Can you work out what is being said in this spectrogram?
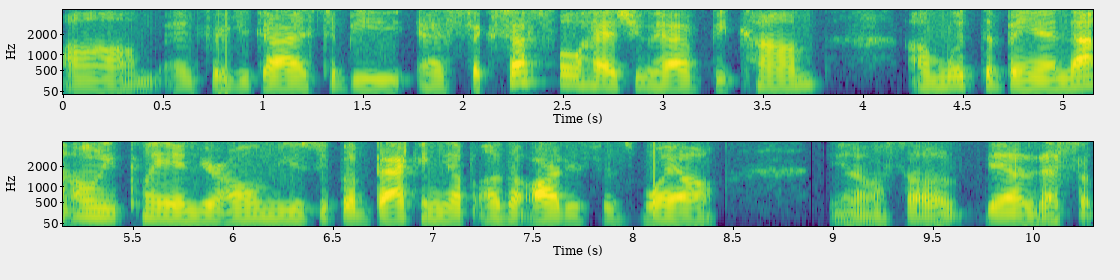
um, and for you guys to be as successful as you have become um, with the band. Not only playing your own music, but backing up other artists as well. You know, so yeah, that's a,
